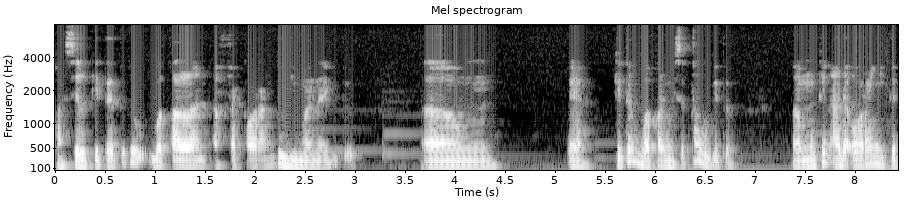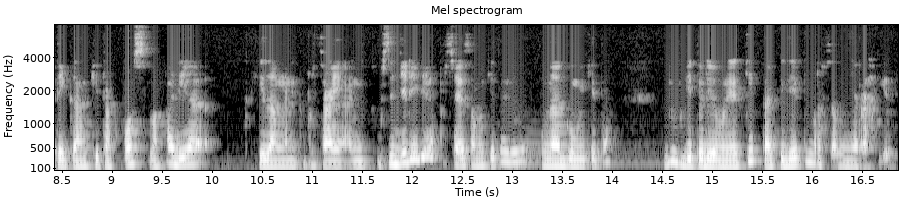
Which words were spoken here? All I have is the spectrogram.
hasil kita itu tuh bakalan efek orang tuh gimana gitu. Um, ya kita bakalan bisa tahu gitu. Um, mungkin ada orang yang ketika kita post maka dia kehilangan kepercayaan. Bisa jadi dia percaya sama kita gitu mengagumi kita. Tapi begitu dia melihat kita dia itu merasa menyerah gitu.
